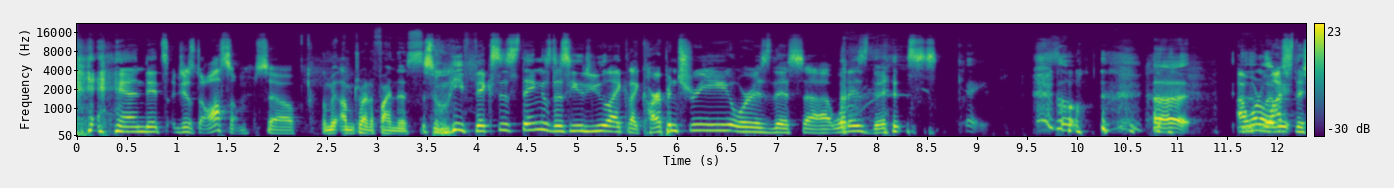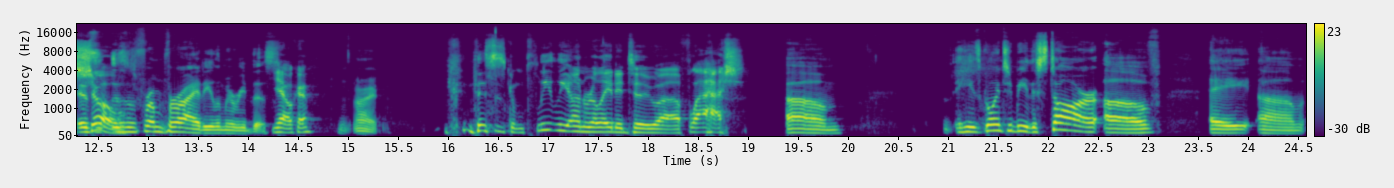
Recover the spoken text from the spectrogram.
and it's just awesome. So Let me, I'm trying to find this. so he fixes things. Does he do like like carpentry or is this uh, what is this? Okay. So I want to watch me- this show. This is from Variety. Let me read this. yeah, okay. All right. This is completely unrelated to uh, Flash. He's going to be the star of a um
